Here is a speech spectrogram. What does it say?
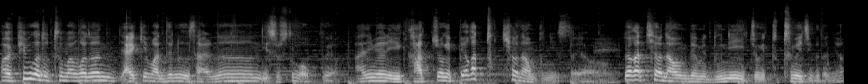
아, 피부가 두툼한 거는 얇게 만드는 의사는 있을 수가 없고요. 아니면 이 가 쪽에 뼈가 툭 튀어나온 분이 있어요. 뼈가 튀어나오면 되면 눈이 이쪽이 두툼해지거든요.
